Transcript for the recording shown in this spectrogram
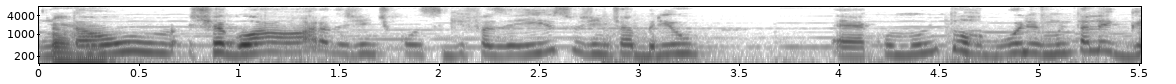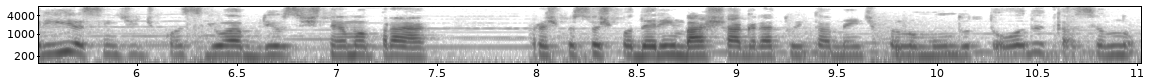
Então, uhum. chegou a hora da gente conseguir fazer isso. A gente abriu é, com muito orgulho e muita alegria, assim, a gente conseguiu abrir o sistema para as pessoas poderem baixar gratuitamente pelo mundo todo. Está sendo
